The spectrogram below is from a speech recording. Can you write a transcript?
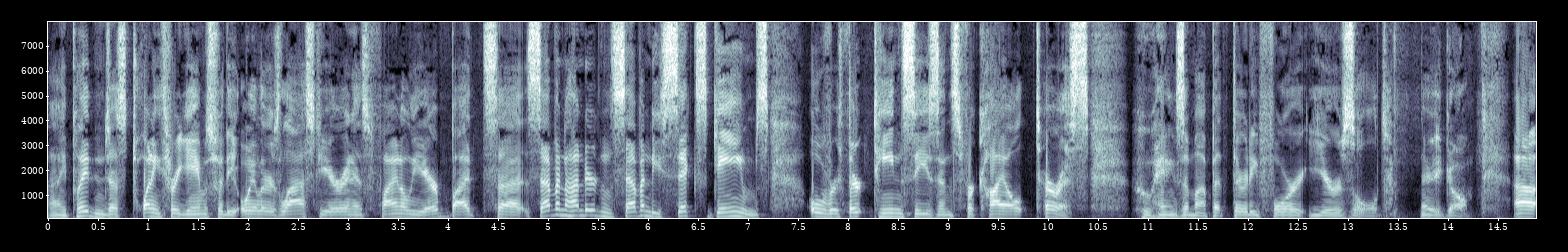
Uh, he played in just 23 games for the Oilers last year in his final year, but uh, 776 games over 13 seasons for Kyle Turris, who hangs him up at 34 years old. There you go. Uh,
